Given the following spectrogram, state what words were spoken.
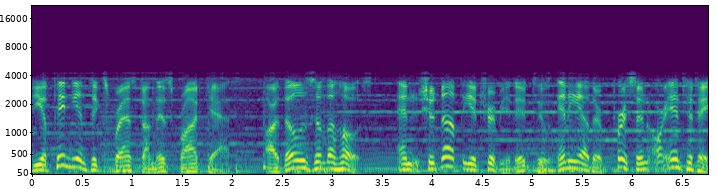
The opinions expressed on this broadcast are those of the host and should not be attributed to any other person or entity.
